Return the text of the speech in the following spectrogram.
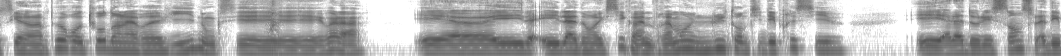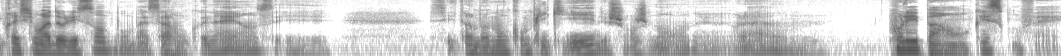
c'est un peu retour dans la vraie vie. Donc c'est. Voilà. Et, et l'anorexie, quand même, vraiment une lutte antidépressive. Et à l'adolescence, la dépression adolescente, bon, bah ça, on connaît. hein, c'est. C'est un moment compliqué de changement. de- voilà. Pour les parents, qu'est-ce qu'on fait?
